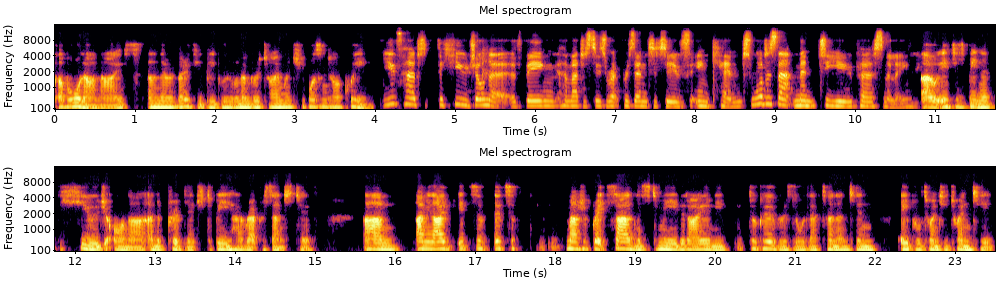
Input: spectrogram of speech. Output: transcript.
of all our lives, and there are very few people who remember a time when she wasn't our queen. You've had the huge honour of being Her Majesty's representative in Kent. What has that meant to you personally? Oh, it has been a huge honour and a privilege to be her representative. Um, I mean, I it's a it's a matter of great sadness to me that I only took over as Lord Lieutenant in April 2020.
